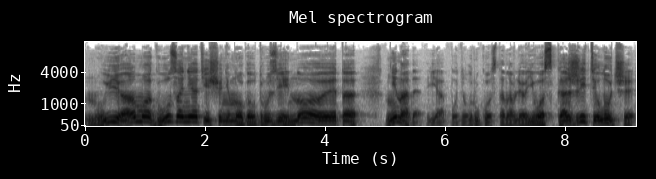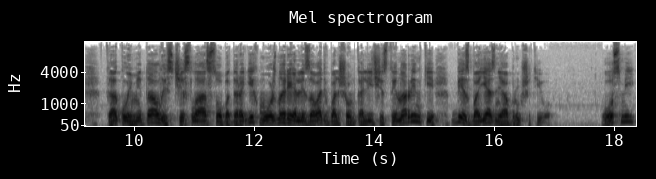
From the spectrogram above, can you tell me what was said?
«Ну, я могу занять еще немного у друзей, но это...» «Не надо», — я поднял руку, останавливая его. «Скажите лучше, какой металл из числа особо дорогих можно реализовать в большом количестве на рынке без боязни обрушить его?» «Осмий?»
